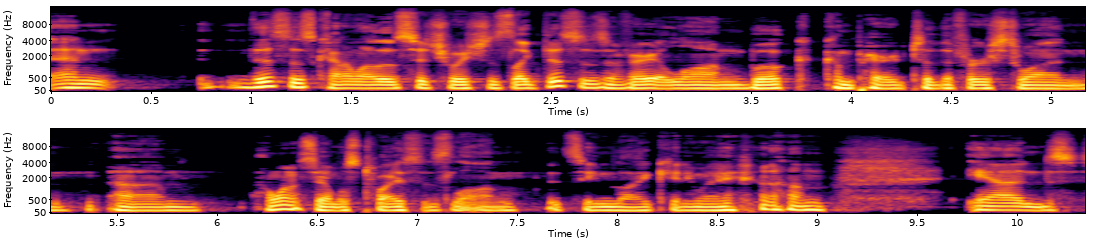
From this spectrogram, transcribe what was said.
and this is kind of one of those situations like this is a very long book compared to the first one um i want to say almost twice as long it seemed like anyway um and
